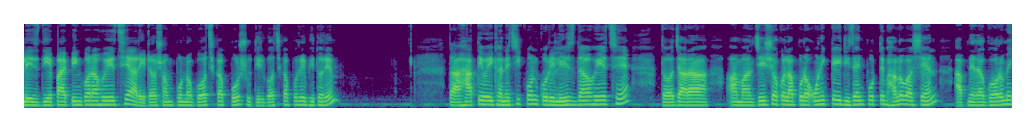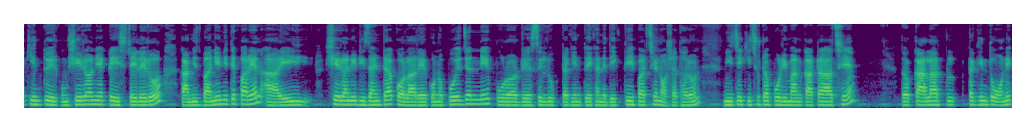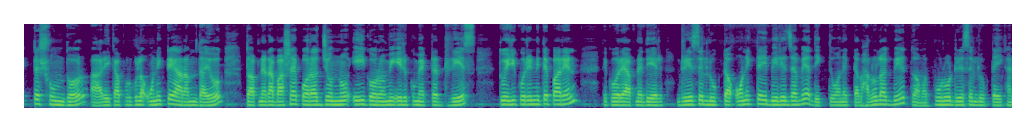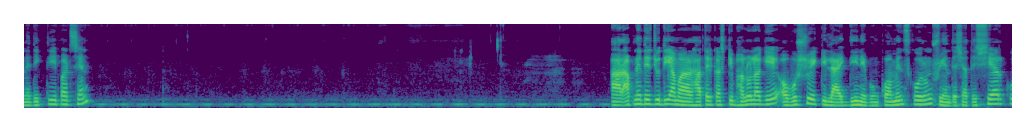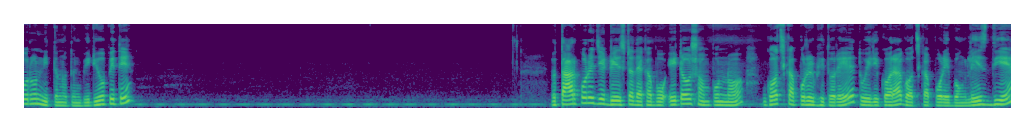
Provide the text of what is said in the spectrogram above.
লেস দিয়ে পাইপিং করা হয়েছে। আর এটাও সম্পূর্ণ গজ কাপড়, সুতির গজ কাপড়ের ভিতরে। তা হাতে ওইখানে চিকন করে লেস দেওয়া হয়েছে। তো যারা আমার যে সকল আপুরা অনেকটাই ডিজাইন পরতে ভালোবাসেন আপনারা গরমে কিন্তু এরকম শেরওয়ানি একটা স্টাইলেরও কামিজ বানিয়ে নিতে পারেন। আর এই শেরওয়ানি ডিজাইনটা কলারের কোনো প্রয়োজন নেই। পুরো ড্রেসের লুকটা কিন্তু এখানে দেখতেই পাচ্ছেন অসাধারণ। নিচে কিছুটা পরিমাণ কাটা আছে। তো কালারটা কিন্তু অনেকটা সুন্দর আর এই কাপড়গুলো অনেকটাই আরামদায়ক। তো আপনারা বাসায় পরার জন্য এই গরমে এরকম একটা ড্রেস তৈরি করে নিতে পারেন। করে আপনাদের ড্রেসের লুকটা অনেকটাই বেড়ে যাবে আর দেখতে অনেকটা ভালো লাগবে। তো আমার পুরো ড্রেসের লুকটা এখানে দেখতেই পাচ্ছেন। আর আপনাদের যদি আমার হাতের কাজটি ভালো লাগে, অবশ্যই একটি লাইক দিন এবং কমেন্টস করুন ফ্রেন্ডদের সাথে শেয়ার করুন, নিত্য নতুন ভিডিও পেতে। তো তারপরে যে ড্রেসটা দেখাবো এটাও সম্পূর্ণ গজ কাপড়ের ভিতরে তৈরি করা গজ কাপড় এবং লেস দিয়ে।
